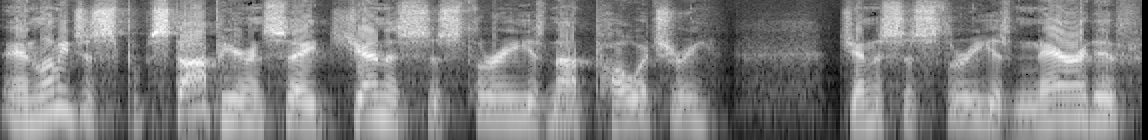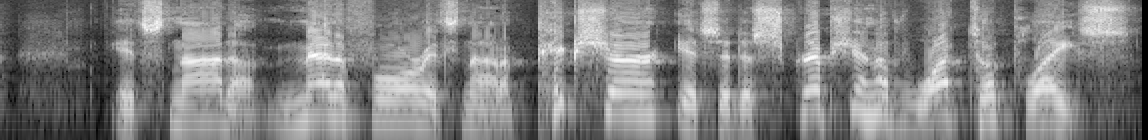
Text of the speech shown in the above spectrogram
And let me just stop here and say Genesis 3 is not poetry. Genesis 3 is narrative. It's not a metaphor, it's not a picture, it's a description of what took place.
